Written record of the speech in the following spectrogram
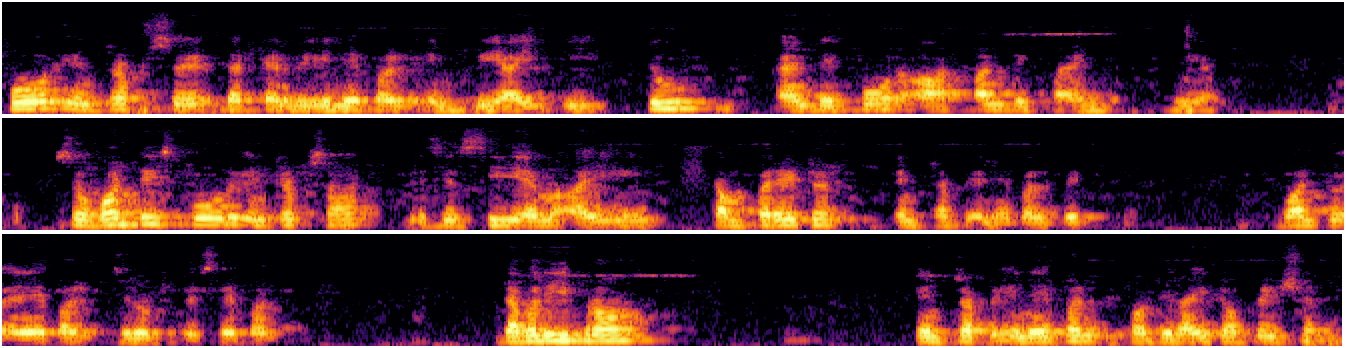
four interrupts uh, that can be enabled in PIE2 and the four are undefined here. So what these four interrupts are, this is CMIE, comparator interrupt enable bit, one to enable, zero to disable, double EEPROM interrupt enable for the write operation,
